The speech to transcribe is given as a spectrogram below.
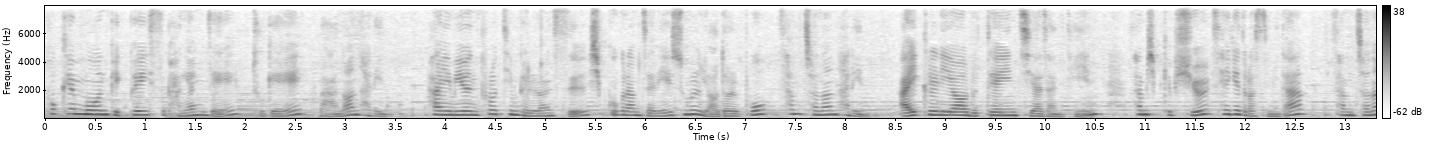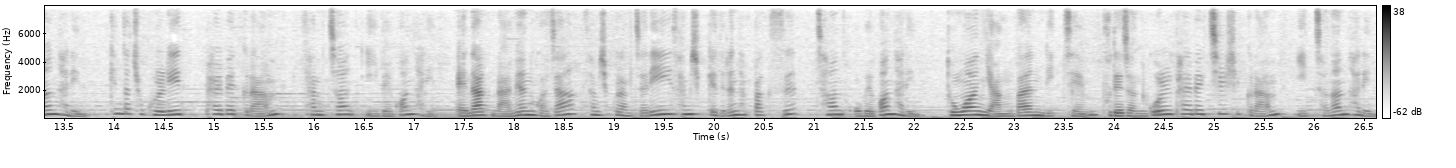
포켓몬 빅페이스 방향제 2개에 만원 할인 하이뮤 프로틴 밸런스 19g짜리 28포 3,000원 할인. 아이클리어 루테인 지아잔틴 30캡슐 3개 들었습니다. 3,000원 할인. 킨더 초콜릿 800g 3,200원 할인. 에낙 라면 과자 30g짜리 30개 들은 핫박스 1,500원 할인. 동원 양반 리챔 부대전골 870g 2,000원 할인.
